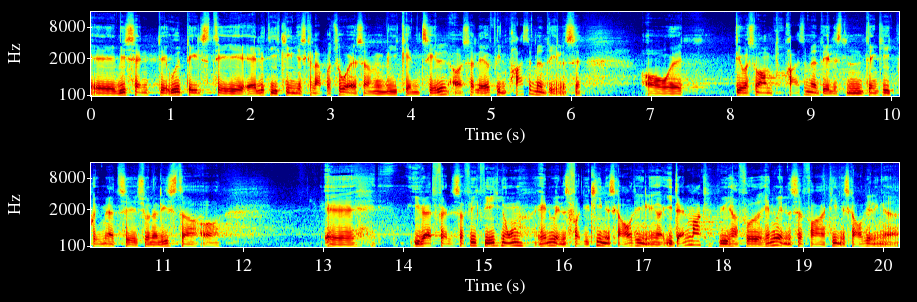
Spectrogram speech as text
øh, vi sendte det ud dels til alle de kliniske laboratorier, som vi kendte til, og så lavede vi en pressemeddelelse. Og øh, det var som om pressemeddelelsen, den gik primært til journalister, og øh, i hvert fald så fik vi ikke nogen henvendelse fra de kliniske afdelinger i Danmark. Vi har fået henvendelse fra kliniske afdelinger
